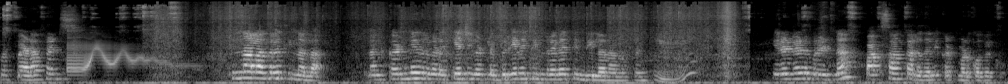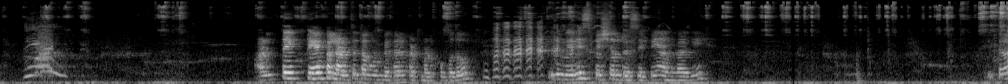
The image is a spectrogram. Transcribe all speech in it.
ಬಟ್ ಬೇಡ ಫ್ರೆಂಡ್ಸ್ ತಿನ್ನಲ್ಲ ಅಂದ್ರೆ ತಿನ್ನಲ್ಲ. ನನ್ನ ಕಣ್ಣೆದುರುಗಡೆ ಕೆ ಜಿ ಗಟ್ಟಲೆ ಬಿರಿಯಾನಿ ತಿಂದ್ರೇನೆ ತಿಂದಿಲ್ಲ ನಾನು ಫ್ರೆಂಡ್ಸ್ ಎರಡೆರಡು ಬ್ರೆಡ್ನ ಪಾಕ್ಸಾಕಾರದಲ್ಲಿ ಕಟ್ ಮಾಡ್ಕೋಬೇಕು. ಅಳತೆ ಟೇಪಲ್ಲಿ ಅಳತೆ ತಗೊಳ್ಬೇಕಾದ್ರೆ ಕಟ್ ಮಾಡ್ಕೋಬೋದು. ಇದು ವೆರಿ ಸ್ಪೆಷಲ್ ರೆಸಿಪಿ ಹಂಗಾಗಿ. ಈ ಥರ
